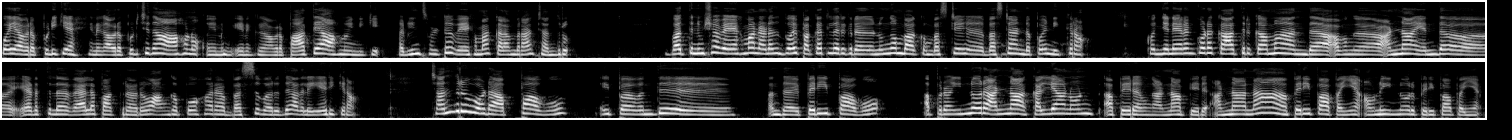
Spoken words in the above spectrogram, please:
போய் அவரை பிடிக்கிறேன். எனக்கு அவரை பிடிச்சி தான் ஆகணும். எனக்கு எனக்கு அவரை பார்த்தே ஆகணும் இன்றைக்கி அப்படின்னு சொல்லிட்டு வேகமாக கிளம்புறான் சந்துரு. பத்து நிமிஷம் வேகமாக நடந்து போய் பக்கத்தில் இருக்கிற நுங்கம்பாக்கம் பஸ் ஸ்டே பஸ் ஸ்டாண்டை போய் நிற்கிறான் கொஞ்ச நேரம் கூட காத்திருக்காம அந்த அவங்க அண்ணா எந்த இடத்துல வேலை பார்க்குறாரோ அங்கே போகிற பஸ்ஸு வருது அதில் ஏறிக்கிறான். சந்துருவோட அப்பாவும் இப்போ வந்து அந்த பெரியப்பாவும் அப்புறம் இன்னொரு அண்ணா கல்யாணம்னு பேர் அவங்க அண்ணா பேர். அண்ணானா பெரியப்பா பையன் அவனும் இன்னொரு பெரியப்பா பையன்.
